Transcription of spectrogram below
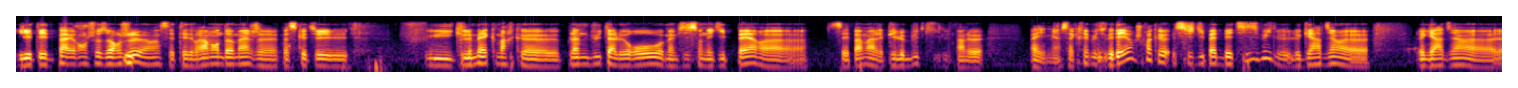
Il était pas grand-chose hors-jeu, hein. c'était vraiment dommage euh, parce que tu que le mec marque plein de buts à l'euro, même si son équipe perd, euh, c'est pas mal. Et puis le but qu'il, enfin le, ouais, il met un sacré but. Mais d'ailleurs, je crois que si je dis pas de bêtises, oui, le, le gardien, euh, le gardien euh,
